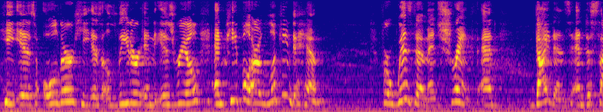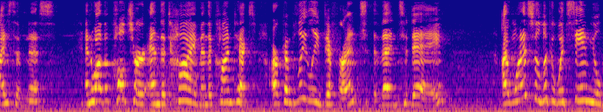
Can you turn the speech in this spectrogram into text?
he is older. He is a leader in Israel, and people are looking to him for wisdom and strength and guidance and decisiveness. And while the culture and the time and the context are completely different than today, I want us to look at what Samuel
